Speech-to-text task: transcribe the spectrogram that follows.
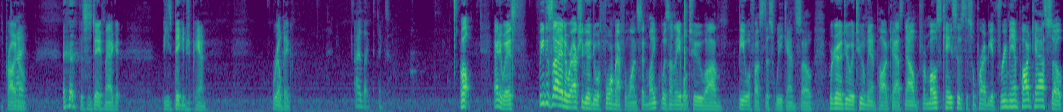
You probably Hi. don't. this is Dave Maggot. He's big in Japan. Real big. I'd like to think so. Well, anyways, we decided we're actually going to do a format for once, and Mike was unable to um, be with us this weekend, so we're going to do a two man podcast. Now, for most cases, this will probably be a three man podcast, so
